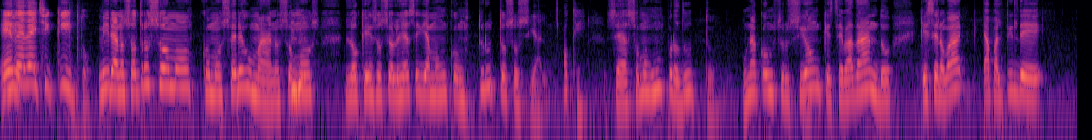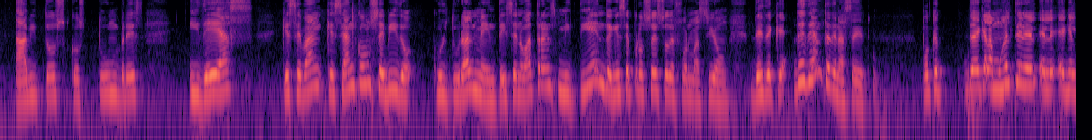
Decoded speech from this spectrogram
Es desde chiquito. Mira, nosotros somos, como seres humanos, somos lo que en sociología se llama un constructo social. Ok. O sea, somos un producto, una construcción que se va dando, que se nos va a partir de hábitos, costumbres, ideas que se van, que se han concebido culturalmente y se nos va transmitiendo en ese proceso de formación desde que, desde antes de nacer. Porque desde que la mujer tiene el- el- en el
